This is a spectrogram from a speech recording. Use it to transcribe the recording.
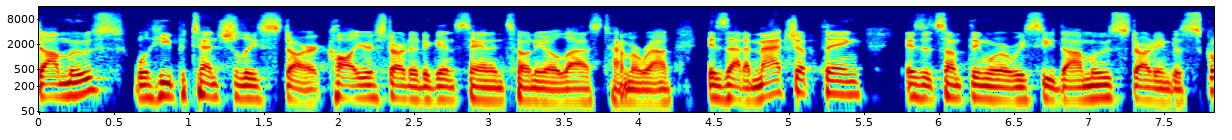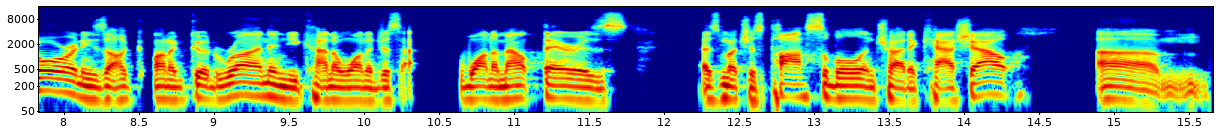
Damus, will he potentially start? Collier started against San Antonio last time around. Is that a matchup thing? Is it something where we see Damus starting to score and he's on a good run and you kind of want to just want them out there as as much as possible and try to cash out? Um,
